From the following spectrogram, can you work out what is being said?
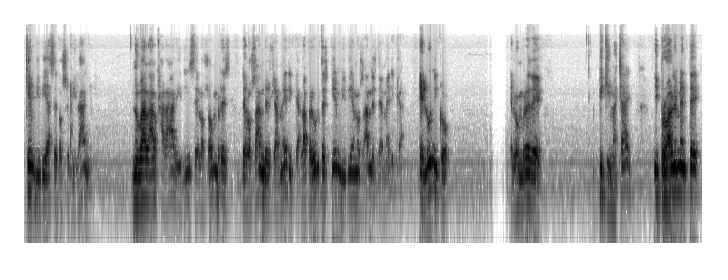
¿quién vivía hace 12.000 años? Nuval al-Harari dice los hombres de los Andes de América. La pregunta es quién vivía en los Andes de América. El único, el hombre de Piquimachay. Y probablemente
